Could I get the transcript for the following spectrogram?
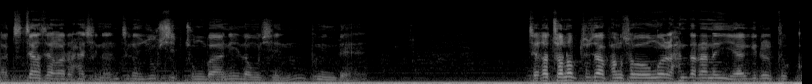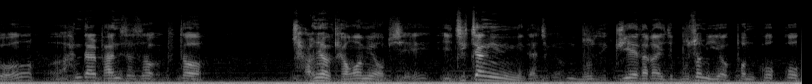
어, 직장 생활을 하시는 지금 60 중반이 넘으신 분인데 제가 전업투자 방송을 한다라는 이야기를 듣고 어, 한달 반 전서부터 전혀 경험이 없이 이 직장인입니다 지금 무, 귀에다가 이제 무선 이어폰 꽂고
